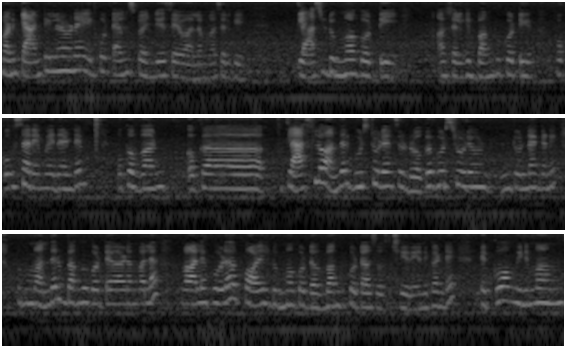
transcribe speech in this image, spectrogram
మన క్యాంటీన్లోనే ఎక్కువ టైం స్పెండ్ చేసేవాళ్ళం. అసలుకి క్లాస్ డుమ్మా కొట్టి అసలుకి బంక్ కొట్టి ఒక్కొక్కసారి ఏమైందంటే ఒక వన్ ఒక క్లాస్లో అందరు గుడ్ స్టూడెంట్స్ ఉండరు. ఒక గుడ్ స్టూడెంట్ ఉన్నా కానీ పాపం అందరు బంక్ కొట్టేయడం వల్ల వాళ్ళకు కూడా కాలేజ్ డుమ్మా కొట్ట బంక్ కొట్టాల్సి వచ్చేది. ఎందుకంటే ఎక్కువ మినిమం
